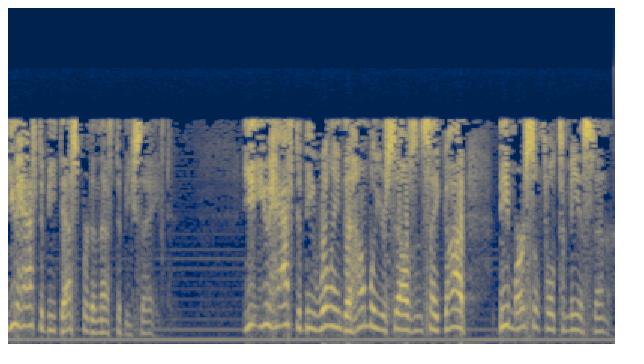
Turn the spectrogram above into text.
You have to be desperate enough to be saved. You, you have to be willing to humble yourselves and say, God, be merciful to me, a sinner.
